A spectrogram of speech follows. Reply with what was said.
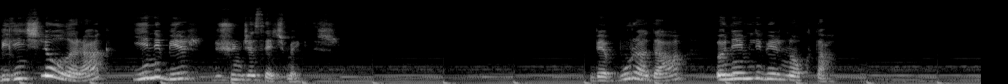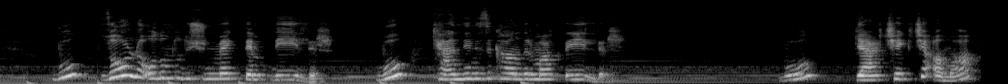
bilinçli olarak yeni bir düşünce seçmektir. Ve burada önemli bir nokta. Bu zorla olumlu düşünmek de değildir. Bu kendinizi kandırmak değildir. Bu gerçekçi ama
